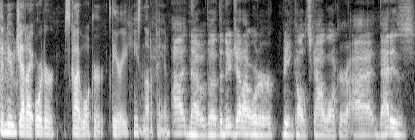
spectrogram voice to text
the new Jedi Order Skywalker theory. He's not a fan. I no the the new Jedi Order being called Skywalker. I that is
